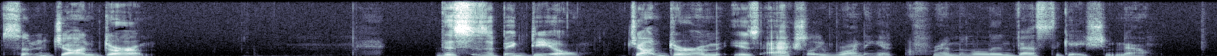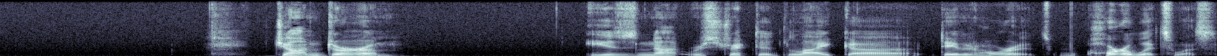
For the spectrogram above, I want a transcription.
So did John Durham. This is a big deal. John Durham is actually running a criminal investigation now. John Durham is not restricted like uh, David Horowitz, Horowitz was.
